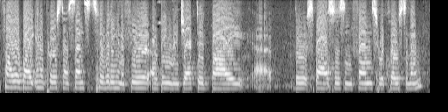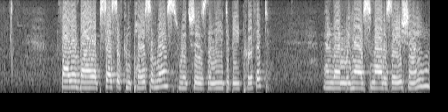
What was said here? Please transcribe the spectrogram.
followed by interpersonal sensitivity and a fear of being rejected by uh, their spouses and friends who are close to them, followed by obsessive compulsiveness, which is the need to be perfect. And then we have somatization,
